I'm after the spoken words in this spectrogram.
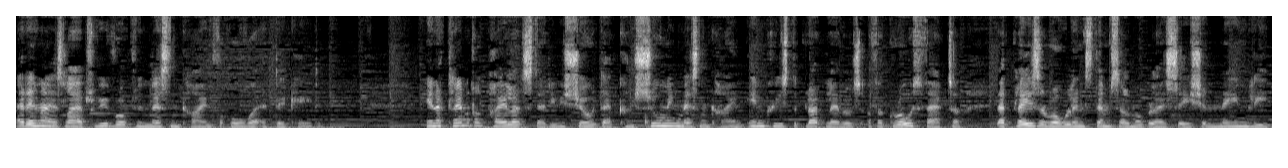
At NIS Labs, we've worked with Mesenkine for over a decade. In a clinical pilot study, we showed that consuming Mesenkine increased the blood levels of a growth factor that plays a role in stem cell mobilization, namely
